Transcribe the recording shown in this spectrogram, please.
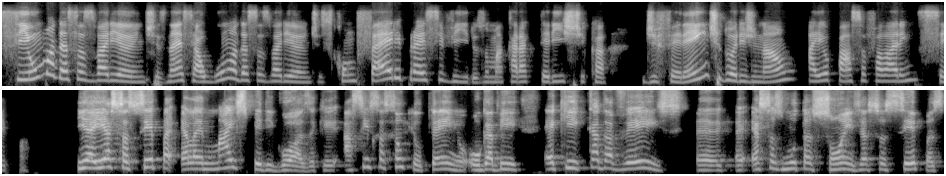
Se uma dessas variantes, né, se alguma dessas variantes confere para esse vírus uma característica diferente do original, aí eu passo a falar em cepa. E aí essa cepa ela é mais perigosa, que a sensação que eu tenho, o Gabi, é que cada vez é, é, essas mutações, essas cepas,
